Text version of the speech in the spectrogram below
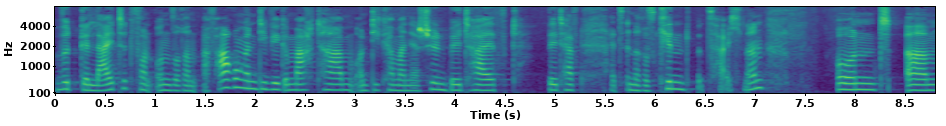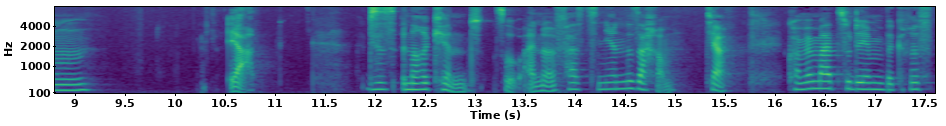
wird geleitet von unseren Erfahrungen, die wir gemacht haben. Und die kann man ja schön bildhaft, bildhaft als inneres Kind bezeichnen. Und ähm, ja, dieses innere Kind, so eine faszinierende Sache. Tja, kommen wir mal zu dem Begriff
